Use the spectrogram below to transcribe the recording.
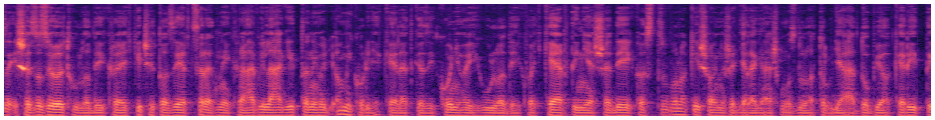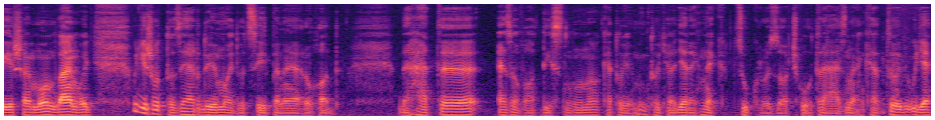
és ez a zöld hulladékra egy kicsit azért szeretnék rávilágítani, hogy amikor ugye keletkezik konyhai hulladék, vagy kertinyesedék, azt valaki sajnos egy elegáns mozdulattal ugye átdobja a kerítésen, mondván, hogy úgyis ott az erdő, majd ott szépen elrohad. De hát ez a vaddisznónak, hát olyan, mintha a gyereknek cukros zacskót ráznánk. Hát ugye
